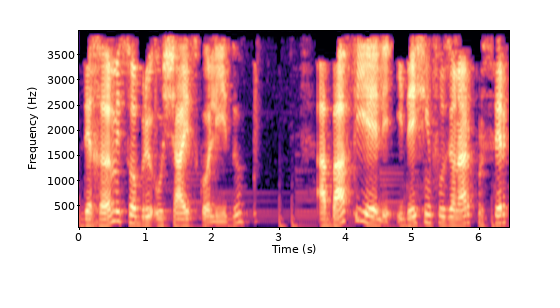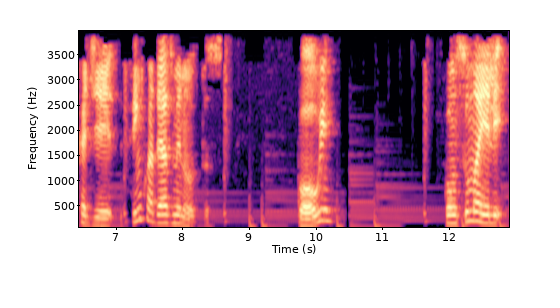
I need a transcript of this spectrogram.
Derrame sobre o chá escolhido Abafe ele e deixe infusionar por cerca de 5 a 10 minutos. Coe. Consuma ele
